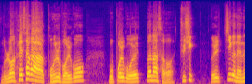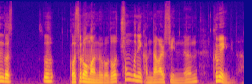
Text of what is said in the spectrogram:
물론 회사가 돈을 벌고 못 벌고에 떠나서 주식을 찍어내는 것, 것으로만으로도 충분히 감당할 수 있는 금액입니다.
